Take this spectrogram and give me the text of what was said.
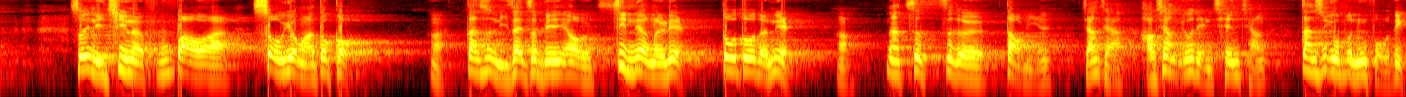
所以你去呢福报啊、受用啊都够啊，但是你在这边要尽量的念，多多的念啊，那这这个道理呢？讲起来好像有点牵强，但是又不能否定。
